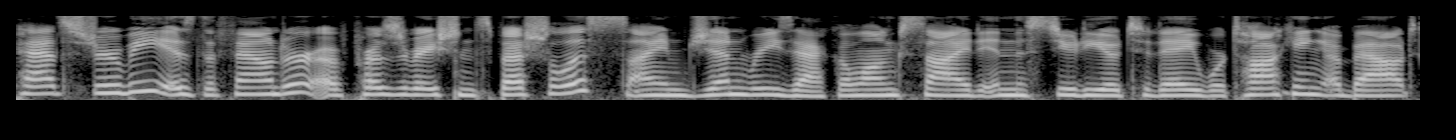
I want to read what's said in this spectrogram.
Pat Strubbe is the founder of Preservation Specialists. I am Jen Rizak. Alongside in the studio today, we're talking about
